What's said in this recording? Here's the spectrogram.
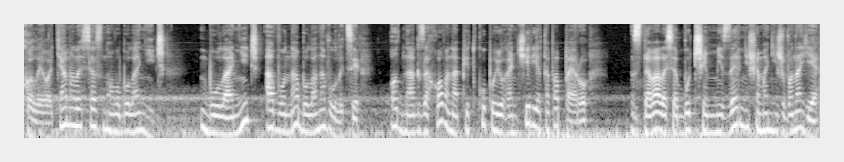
Коли отямилася, знову була ніч. Була ніч, а вона була на вулиці, однак захована під купою ганчір'я та паперу. Здавалася будь-чим мізернішим, аніж вона є,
